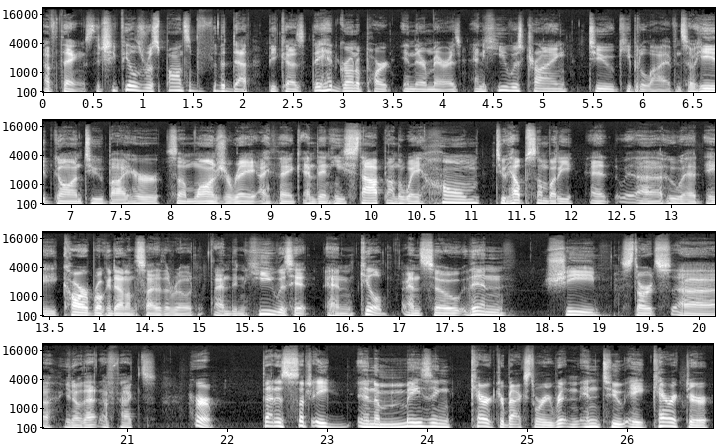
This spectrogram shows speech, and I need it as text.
of things that she feels responsible for the death because they had grown apart in their marriage and he was trying to keep it alive. And so he had gone to buy her some lingerie i think and then he stopped on the way home to help somebody at, uh, who had a car broken down on the side of the road. And then he was hit and killed. And so then she starts uh, you know that affects her that is such a an amazing character backstory written into a character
